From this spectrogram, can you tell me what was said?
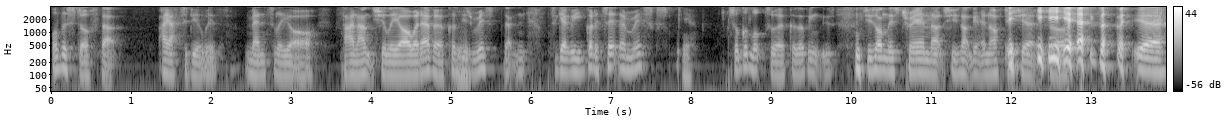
other stuff that I have to deal with mentally or financially or whatever. Because there's risk that to get you've got to take them risks. Yeah. So good luck to her because I think she's on this train that she's not getting off just yet. So, yeah, exactly. yeah.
